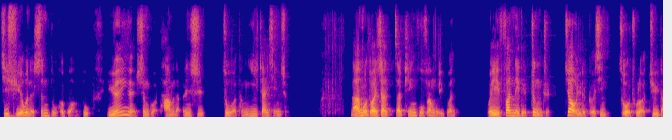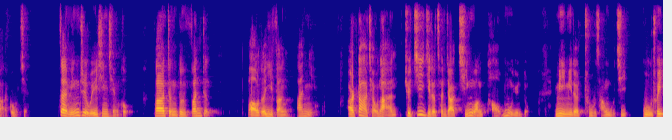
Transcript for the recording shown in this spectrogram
其学问的深度和广度远远胜过他们的恩师佐藤一斋先生。南木端山在平户藩为官，为藩内的政治教育的革新做出了巨大的贡献。在明治维新前后，他整顿藩政，保得一番安宁，而大乔纳安却积极的参加秦王讨幕运动。秘密的储藏武器，鼓吹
